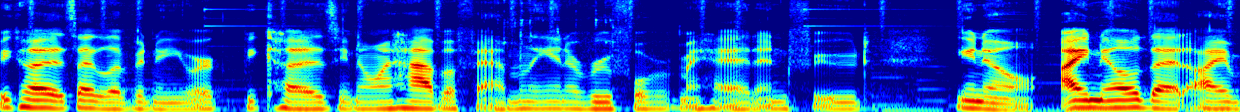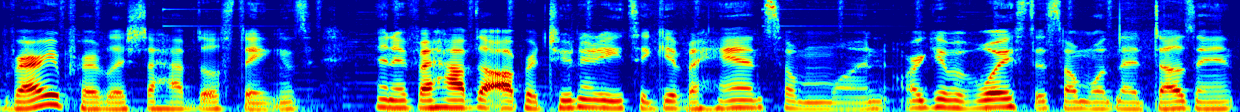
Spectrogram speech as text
because I live in New York because you know I have a family and a roof over my head and food. You know, I know that I am very privileged to have those things, and if I have the opportunity to give a hand to someone or give a voice to someone that doesn't,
